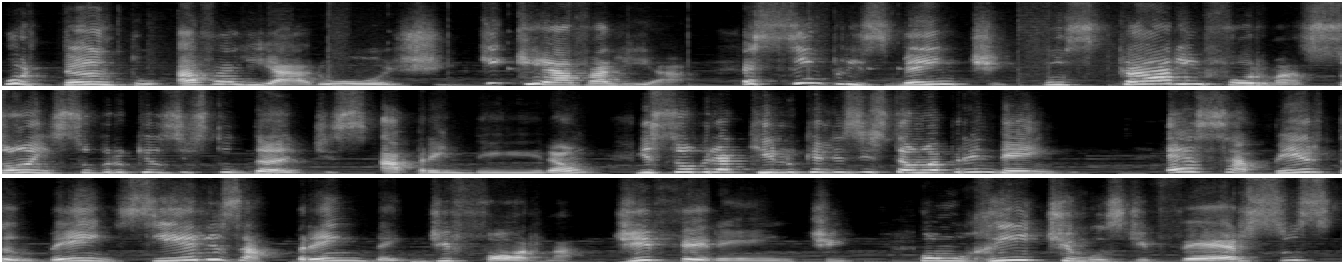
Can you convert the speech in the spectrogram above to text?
Portanto, avaliar hoje, o que, que é avaliar? É simplesmente buscar informações sobre o que os estudantes aprenderam e sobre aquilo que eles estão aprendendo é saber também se eles aprendem de forma diferente, com ritmos diversos,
